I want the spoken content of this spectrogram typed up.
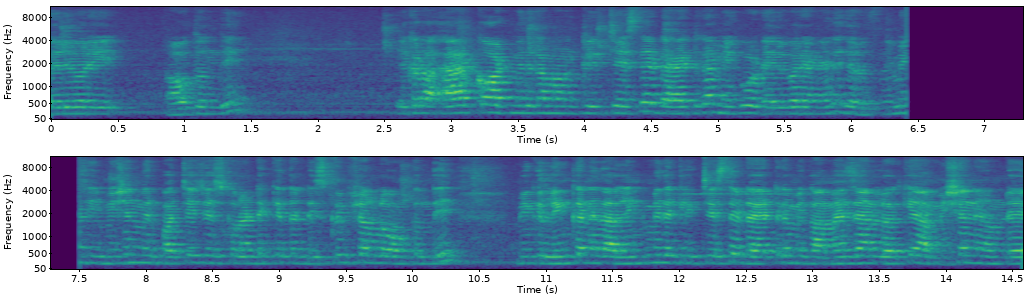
డెలివరీ అవుతుంది ఇక్కడ యాడ్ కార్ట్ మీదుగా మనం క్లిక్ చేస్తే డైరెక్ట్గా మీకు డెలివరీ అనేది జరుగుతుంది ఈ పర్చేజ్ చేసుకోవాలంటే కింద డిస్క్రిప్షన్లో ఉంటుంది. మీకు లింక్ అనేది ఆ లింక్ మీద క్లిక్ చేస్తే డైరెక్ట్గా మీకు అమెజాన్లోకి ఆ మిషన్ ఉండే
